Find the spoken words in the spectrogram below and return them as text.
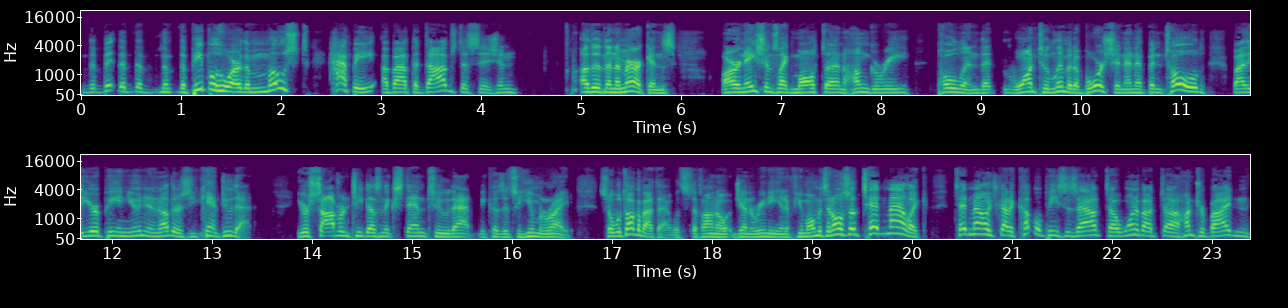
the, the, the, the people who are the most happy about the Dobbs decision, other than Americans, are nations like Malta and Hungary, Poland that want to limit abortion and have been told by the European Union and others, you can't do that. Your sovereignty doesn't extend to that because it's a human right. So we'll talk about that with Stefano Gennarini in a few moments. And also Ted Malloch. Ted Malloch's got a couple pieces out. Uh, one about uh, Hunter Biden,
